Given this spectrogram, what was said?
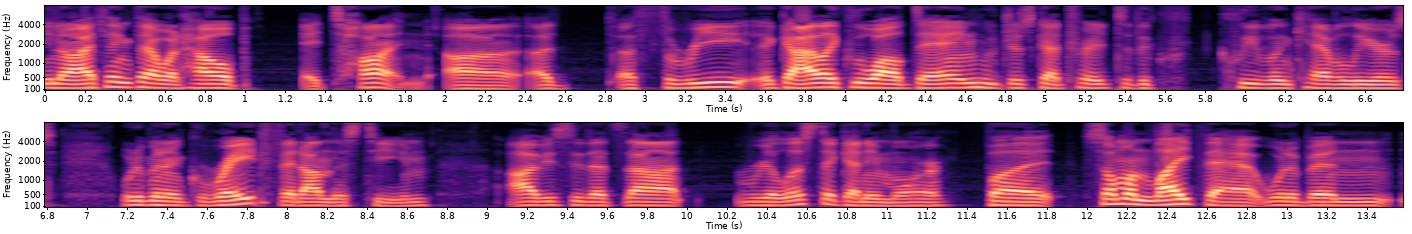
you know, I think that would help a ton. Uh, a a three a guy like Luol Deng who just got traded to the Cleveland Cavaliers would have been a great fit on this team. Obviously, that's not realistic anymore, but someone like that would have been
